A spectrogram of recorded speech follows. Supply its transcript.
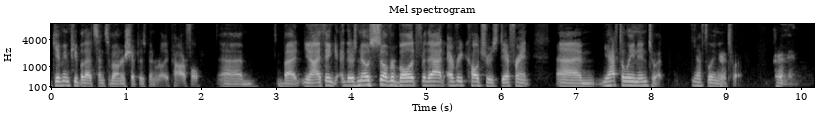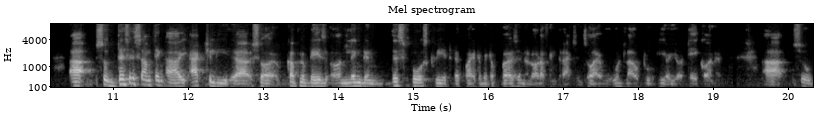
giving people that sense of ownership has been really powerful. Um, but you know i think there's no silver bullet for that. Every culture is different. Um, you have to lean into it. You have to lean into it. Brilliant uh, so this is something I actually uh, saw a couple of days on LinkedIn. This post created a quite a bit of buzz and a lot of interaction. So I would love to hear your take on it. Uh, so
